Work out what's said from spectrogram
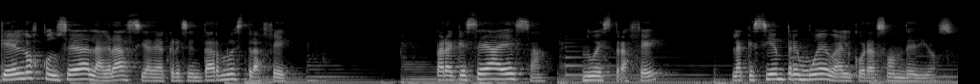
que Él nos conceda la gracia de acrecentar nuestra fe, para que sea esa, nuestra fe, la que siempre mueva el corazón de Dios,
